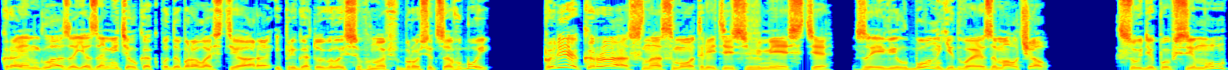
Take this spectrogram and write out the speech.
Краем глаза я заметил, как подобралась Тиара и приготовилась вновь броситься в бой. «Прекрасно смотритесь вместе», — заявил Бон, едва я замолчал. Судя по всему,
